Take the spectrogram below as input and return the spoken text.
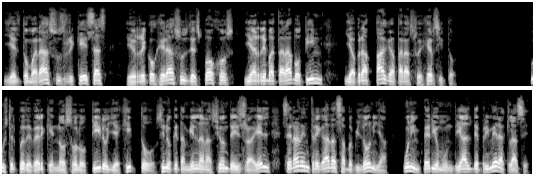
y él tomará sus riquezas, y recogerá sus despojos, y arrebatará botín, y habrá paga para su ejército. Usted puede ver que no solo Tiro y Egipto, sino que también la nación de Israel serán entregadas a Babilonia, un imperio mundial de primera clase.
